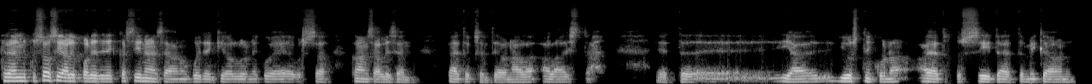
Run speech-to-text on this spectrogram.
kyllä niin sosiaalipolitiikka sinänsä on kuitenkin ollut niin EU-ssa kansallisen päätöksenteon alaista. Että, ja just niin kuin ajatus siitä, että mikä on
